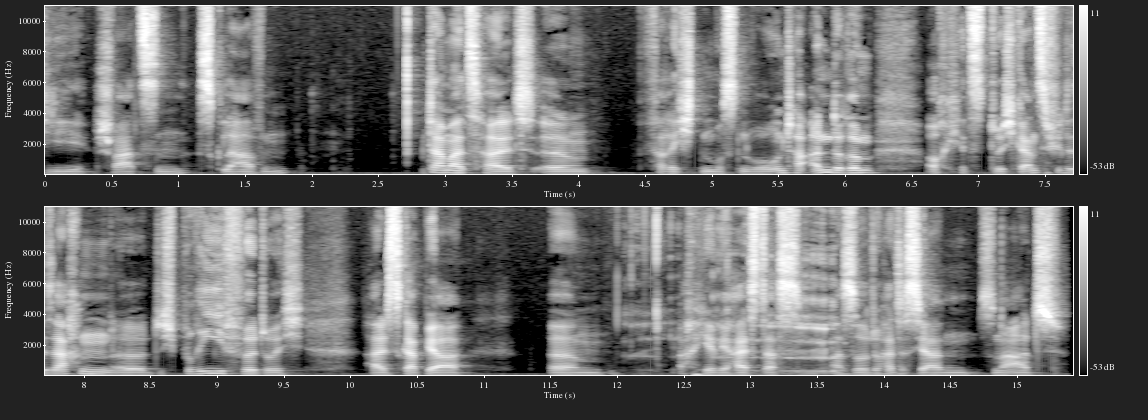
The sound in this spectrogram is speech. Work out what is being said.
die schwarzen Sklaven damals halt äh, verrichten mussten, wo unter anderem auch jetzt durch ganz viele Sachen, äh, durch Briefe, durch halt, es gab ja, ähm, ach hier, wie heißt das? Also du hattest ja so eine Art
